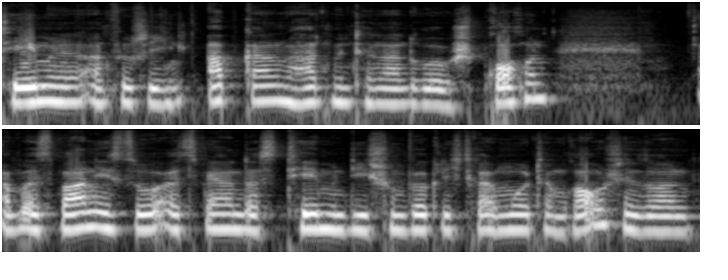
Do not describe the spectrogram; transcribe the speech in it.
Themen in Anführungsstrichen abgehandelt, hat miteinander darüber gesprochen, aber es war nicht so, als wären das Themen, die schon wirklich drei Monate im Raum stehen, sondern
